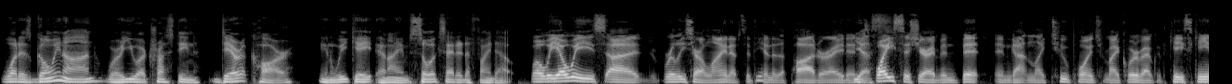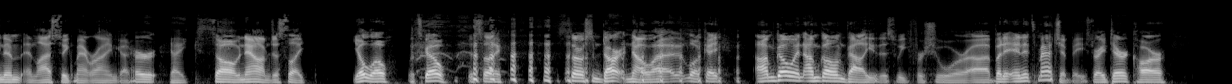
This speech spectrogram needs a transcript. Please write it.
what is going on where you are trusting Derek Carr in Week Eight, and I am so excited to find out. Well, we always uh, release our lineups at the end of the pod, right? And Yes. twice this year, I've been bit and gotten like two points from my quarterback with Case Keenum, and last week Matt Ryan got hurt. Yikes! So now I'm just like, YOLO, let's go. Just like let's throw some dart. No, uh, look, I, I'm going, I'm going value this week for sure. Uh, but and it's matchup based, right? Derek Carr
